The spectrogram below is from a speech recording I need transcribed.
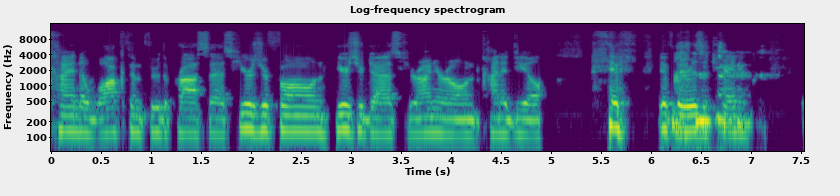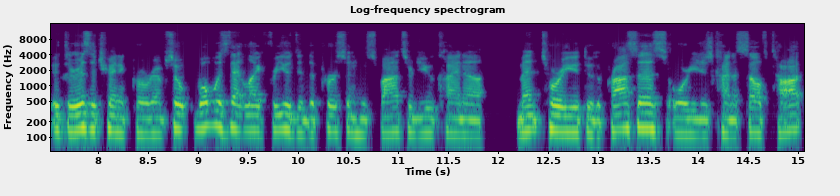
kind of walk them through the process. Here's your phone, here's your desk, you're on your own kind of deal. if, if there is a training, if there is a training program. So what was that like for you? Did the person who sponsored you kind of mentor you through the process or you just kind of self-taught?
